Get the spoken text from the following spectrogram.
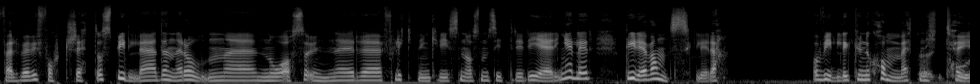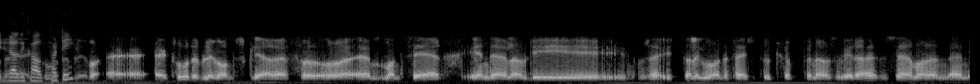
Frp vil fortsette å spille denne rollen eh, nå også under eh, flyktningkrisen, nå som sitter i regjering, eller blir det vanskeligere? Og vil det kunne komme et nytt høyreradikalt parti? Jeg tror det blir vanskeligere. for Man ser i en del av de si, ytterliggående Facebook-gruppene osv. Så, videre, så ser man en, en,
